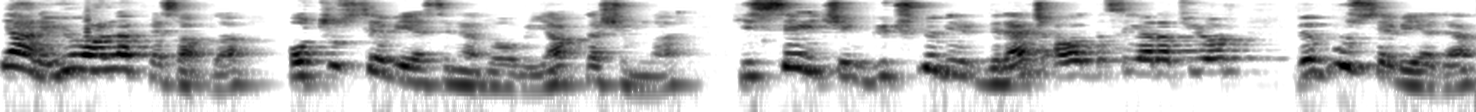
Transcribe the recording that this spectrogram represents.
yani yuvarlak hesapla 30 seviyesine doğru yaklaşımlar hisse için güçlü bir direnç algısı yaratıyor ve bu seviyeden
